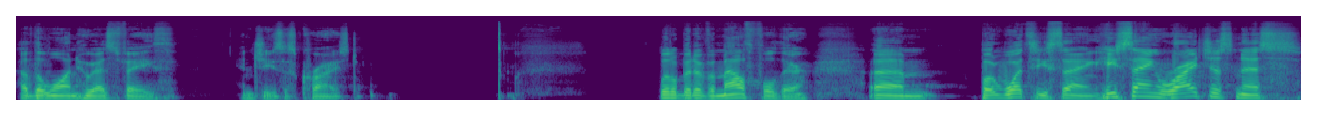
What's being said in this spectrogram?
of the one who has faith in Jesus Christ little bit of a mouthful there. Um, but what's he saying? He's saying righteousness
